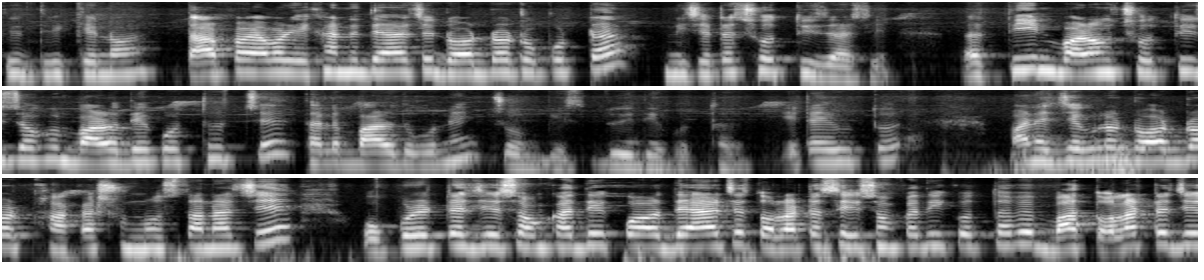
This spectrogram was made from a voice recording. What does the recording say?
তিন তিরিকে নয়। তারপর আবার এখানে দেওয়া আছে ডট ডট ওপরটা, নিচেটা ছত্রিশ আছে। তা তিন বারং ছত্রিশ যখন বারো দিয়ে করতে হচ্ছে, তাহলে বারো দুগুণে চব্বিশ, দুই দিয়ে করতে হবে। এটাই উত্তর। মানে যেগুলো ডট ডট ফাঁকা শূন্যস্থান আছে, ওপরেরটা যে সংখ্যা দিয়ে দেওয়া আছে, তলাটা সেই সংখ্যা দিয়েই করতে হবে বা তলারটা যে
